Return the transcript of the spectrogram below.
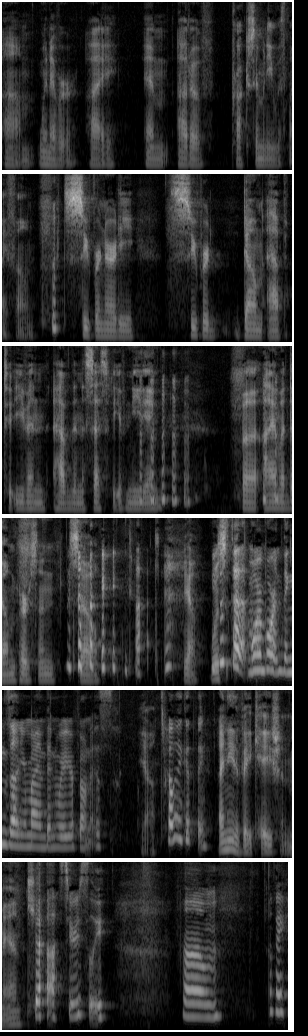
um, whenever I am out of proximity with my phone. super nerdy, super dumb app to even have the necessity of needing. but I am a dumb person, so yeah. You We'll just got more important things on your mind than where your phone is. yeah. It's probably a good thing. I need a vacation, man. Yeah, seriously. Um. Okay.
